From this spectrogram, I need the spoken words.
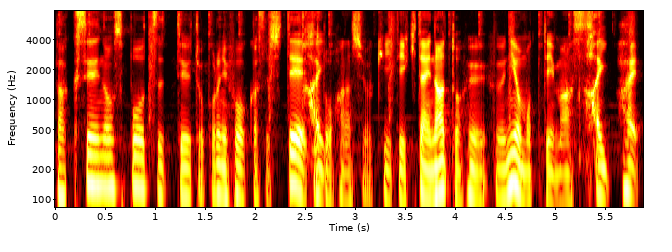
学生のスポーツっていうところにフォーカスして、はい。ちょっとお話を聞いていきたいなというふうに思っています。はい。はい、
